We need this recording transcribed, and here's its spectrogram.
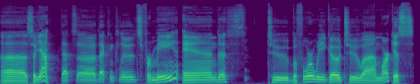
Uh, so yeah, that's uh, that concludes for me. And to before we go to uh, Marcus,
